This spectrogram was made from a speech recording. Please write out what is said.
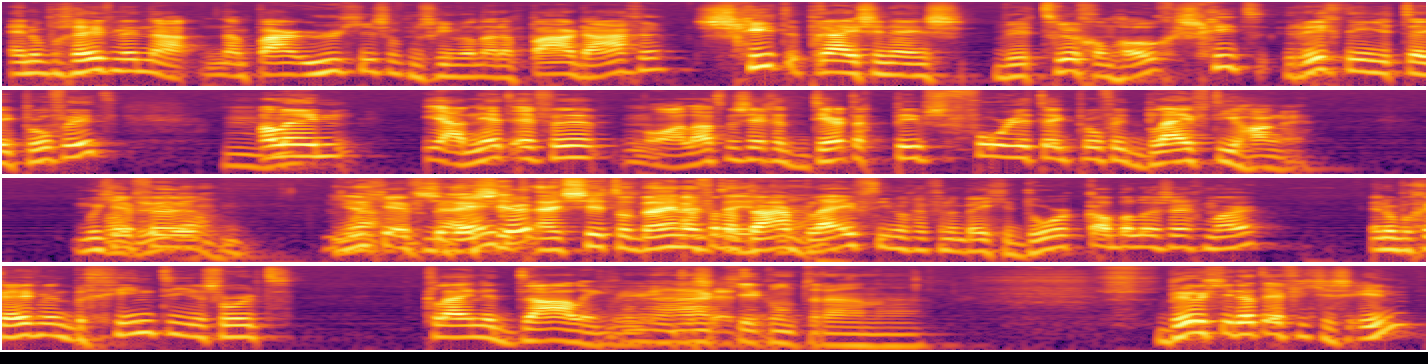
En op een gegeven moment, na, na een paar uurtjes of misschien wel na een paar dagen, schiet de prijs ineens weer terug omhoog. Schiet richting je take profit. Mhm. Alleen, ja, net even, nou, laten we zeggen 30 pips voor je take profit blijft die hangen. Moet je Wat doe je even, moet je even dus hij bedenken. zit, hij zit al bijna En vanaf tegen- daar ja. blijft hij nog even een beetje doorkabbelen, zeg maar. En op een gegeven moment begint hij een soort kleine daling weer Een haakje komt eraan. eh. Beeld je dat eventjes in?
